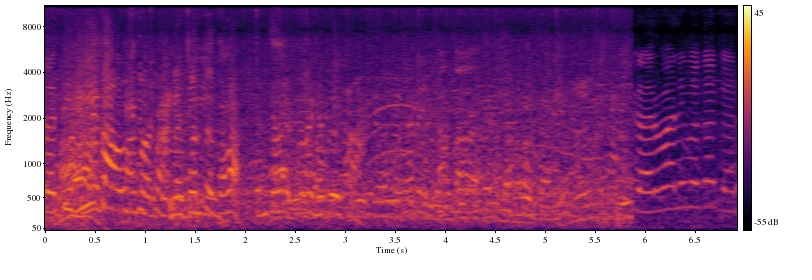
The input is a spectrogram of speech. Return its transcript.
कधीही पाऊस घरवाले बघा घर.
